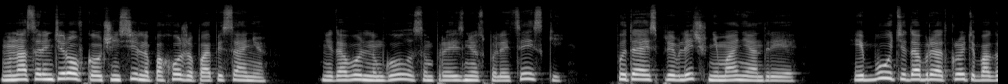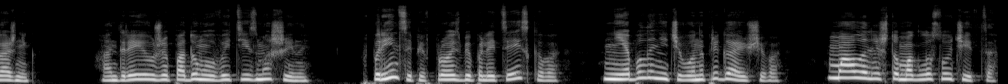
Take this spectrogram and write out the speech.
У нас ориентировка очень сильно похожа по описанию, недовольным голосом произнес полицейский, пытаясь привлечь внимание Андрея. И будьте добры, откройте багажник. Андрей уже подумал выйти из машины. В принципе, в просьбе полицейского не было ничего напрягающего. Мало ли что могло случиться.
